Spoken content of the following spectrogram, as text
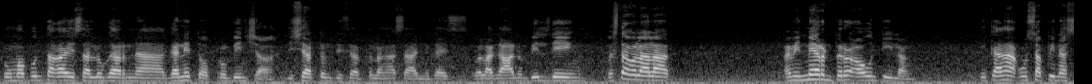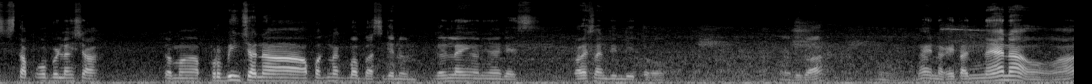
Kung mapunta kayo sa lugar na ganito, probinsya, disyertong disyerto lang asahan nyo guys. Wala gaanong building, basta wala lahat. I mean, meron pero aunti lang. Ika nga kung sa Pinas, stopover lang siya sa mga probinsya na kapag nagbabas, ganun. Ganun lang yung ano niya guys. Pares lang din dito. Oh. Oh, di ba? Oh. Ngayon, nakita niyo na yan ha. Oh, ha?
